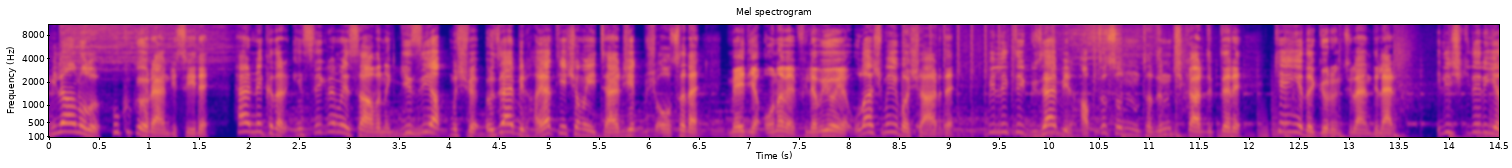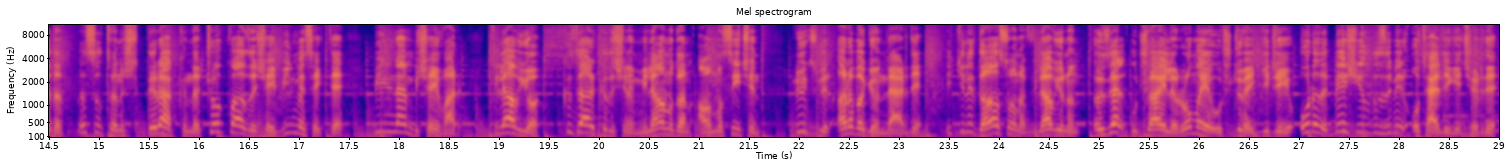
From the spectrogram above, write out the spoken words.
Milanolu hukuk öğrencisiydi. Her ne kadar Instagram hesabını gizli yapmış ve özel bir hayat yaşamayı tercih etmiş olsa da medya ona ve Flavio'ya ulaşmayı başardı. Birlikte güzel bir hafta sonunun tadını çıkardıkları Kenya'da görüntülendiler. İlişkileri ya da nasıl tanıştıkları hakkında çok fazla şey bilmesek de bilinen bir şey var. Flavio kız arkadaşını Milano'dan alması için lüks bir araba gönderdi. İkili daha sonra Flavio'nun özel uçağıyla Roma'ya uçtu ve geceyi orada 5 yıldızlı bir otelde geçirdi.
